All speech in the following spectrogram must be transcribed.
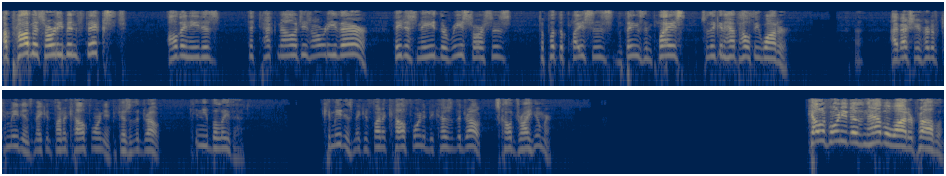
A problem that's already been fixed. All they need is the technology is already there. They just need the resources to put the places, the things in place so they can have healthy water. I've actually heard of comedians making fun of California because of the drought. Can you believe that? Comedians making fun of California because of the drought. It's called dry humor. California doesn't have a water problem.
